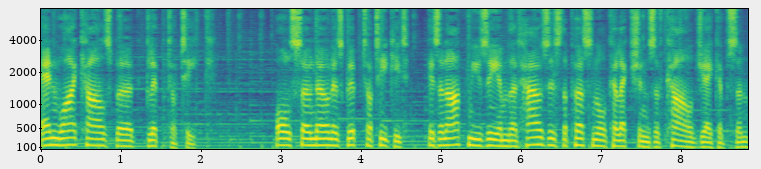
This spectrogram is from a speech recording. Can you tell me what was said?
Ny Carlsberg Glyptotek also known as Glyptoteket, is an art museum that houses the personal collections of Carl Jacobsen,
